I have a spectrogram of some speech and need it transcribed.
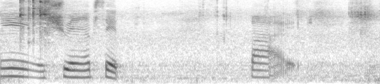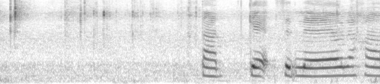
นี่ชวบเสร็จไป ตัดแกะเสร็จแล้วนะคะ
